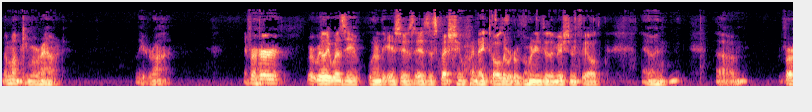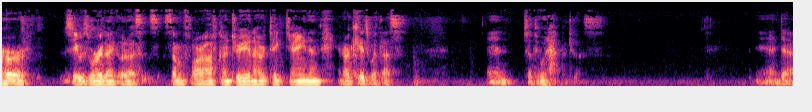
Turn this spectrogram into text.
My mom came around later on. And for her, what really was one of the issues is, especially when I told her we were going into the mission field, and um, for her, she was worried I'd go to some far off country and I would take Jane and, and our kids with us. And something would happen to us. And uh,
